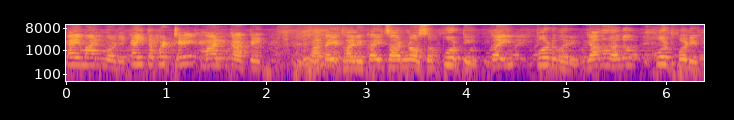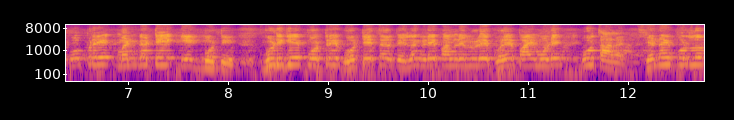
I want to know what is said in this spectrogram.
काही मानमोडे. काही तपठ्ठे मान कापे. आता इथं आले काही आडनाव असं पोटे काही पोटभरे. ज्यादा झालं पोटफोडे. कोपरे मनगटे एक बोटे. गुडगे पोटरे घोटे तळपे लंगडे पांगडे लुळे घोळे पाय मोडे ऊत आलाय. हे नाही पुरलं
